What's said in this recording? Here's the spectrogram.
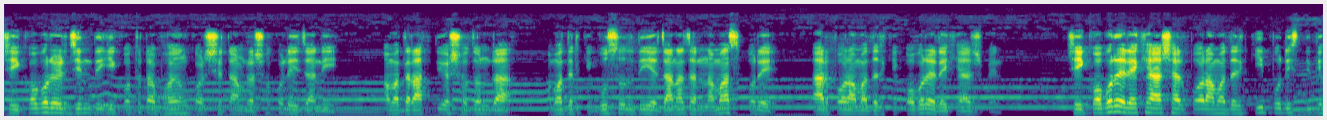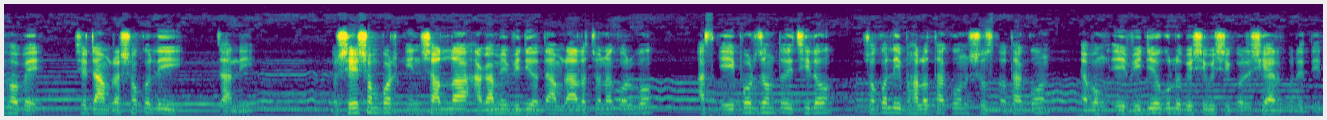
সেই কবরের জিন্দেগি কতটা ভয়ঙ্কর সেটা আমরা সকলেই জানি। আমাদের আত্মীয় স্বজনরা আমাদেরকে গোসল দিয়ে জানাজার নামাজ পড়ে তারপর আমাদেরকে কবরে রেখে আসবেন। সেই কবরে রেখে আসার পর আমাদের কি পরিস্থিতি হবে সেটা আমরা সকলেই জানি। তো সে সম্পর্কে ইনশাল্লাহ আগামী ভিডিওতে আমরা আলোচনা করব। আজকে এই পর্যন্তই ছিল। সকলেই ভালো থাকুন, সুস্থ থাকুন এবং এই ভিডিওগুলো বেশি বেশি করে শেয়ার করে দিন।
